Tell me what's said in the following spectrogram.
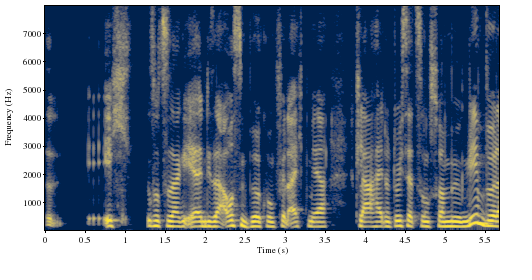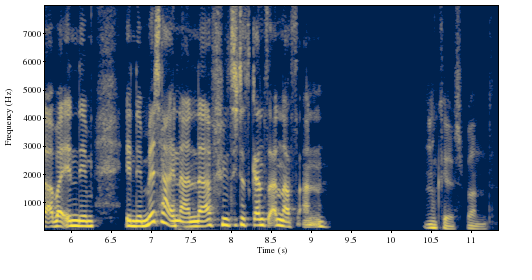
äh, ich sozusagen eher in dieser Außenwirkung vielleicht mehr Klarheit und Durchsetzungsvermögen leben würde, aber in dem, in dem Miteinander fühlt sich das ganz anders an. Okay, spannend.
